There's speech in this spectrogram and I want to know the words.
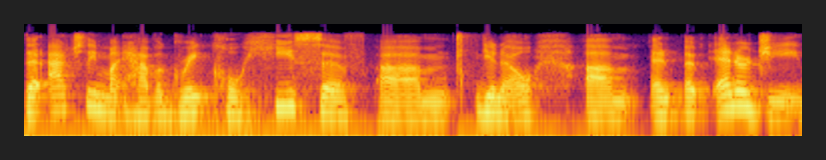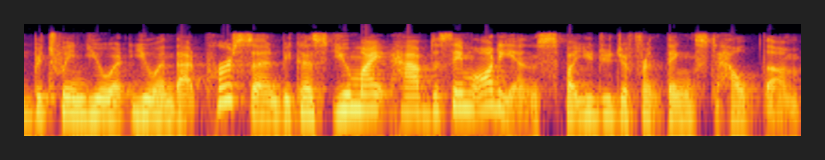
that actually might have a great cohesive, um, you know, um, and, uh, energy between you and you and that person because you might have the same audience, but you do different things to help them.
